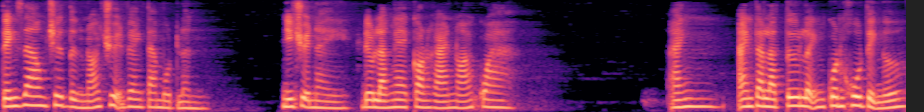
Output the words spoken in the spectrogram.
tính ra ông chưa từng nói chuyện với anh ta một lần. Những chuyện này đều là nghe con gái nói qua. Anh, anh ta là tư lệnh quân khu tỉnh ư?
